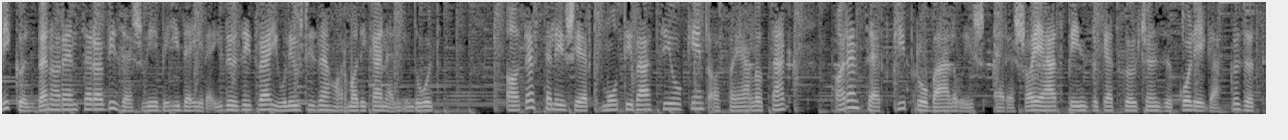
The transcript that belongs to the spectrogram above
miközben a rendszer a vizes VB idejére időzítve július 13-án elindult. A tesztelésért motivációként azt ajánlották, a rendszert kipróbáló és erre saját pénzüket kölcsönző kollégák között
